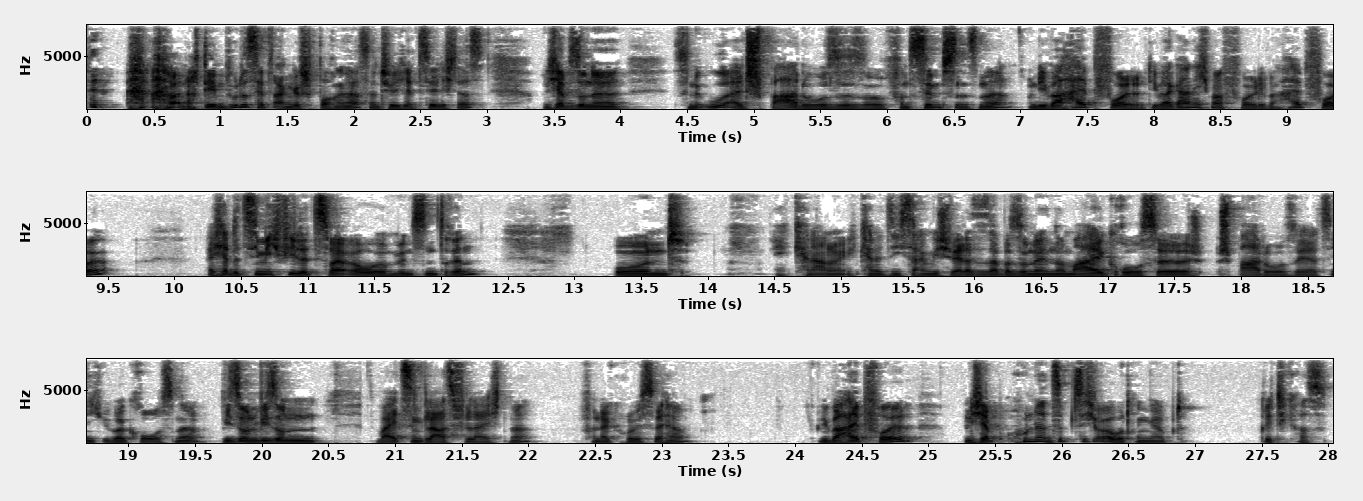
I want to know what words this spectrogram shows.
Aber nachdem du das jetzt angesprochen hast, natürlich erzähle ich das. Und ich habe so eine, so eine uralt Spardose, so von Simpsons, ne? Und die war halb voll. Die war gar nicht mal voll. Die war halb voll. Ich hatte ziemlich viele 2-Euro-Münzen drin. Und keine Ahnung, ich kann jetzt nicht sagen, wie schwer das ist, aber so eine normal große Spardose, jetzt nicht übergroß, ne? Wie so ein, wie so ein Weizenglas vielleicht, ne? Von der Größe her. Die war halb voll und ich habe 170 Euro drin gehabt. Richtig krass.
